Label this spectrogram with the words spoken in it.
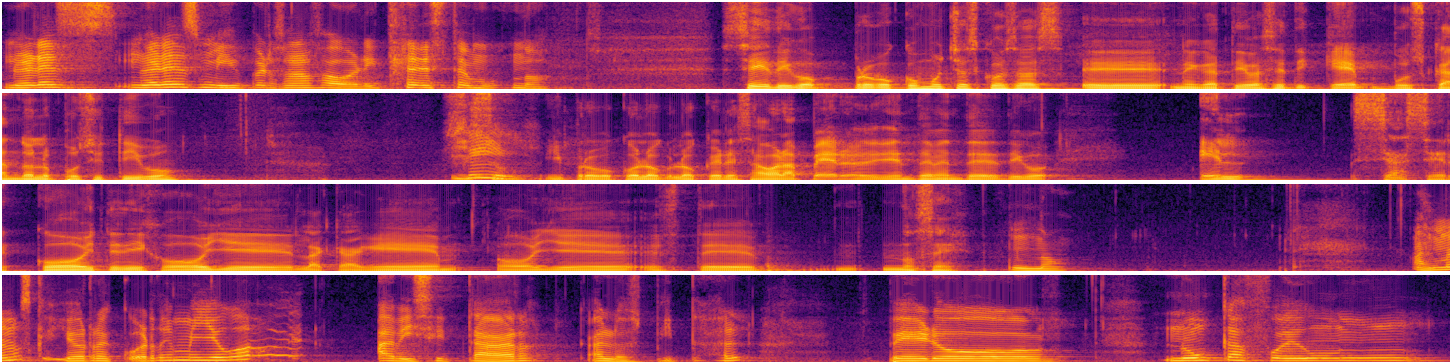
No eres, no eres mi persona favorita de este mundo. Sí, digo, provocó muchas cosas eh, negativas en ti que buscando lo positivo hizo y provocó lo, que eres ahora, pero evidentemente, digo, él se acercó y te dijo, oye, la cagué, oye, este, no sé. No. Al menos que yo recuerde, me llegó a visitar al hospital, pero nunca fue un,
